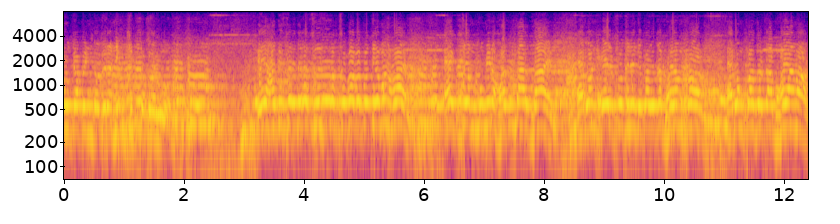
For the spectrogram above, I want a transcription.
উল্কাপিণ্ড করে নিক্ষিপ্ত করব এই হাদিসের দ্বারা সুস্পষ্টভাবে প্রতীয়মান হয় একজন মুমিন হত্যার দায় এবং এর প্রতিনিধি কতটা ভয়ঙ্কর এবং কতটা ভয়ানক।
